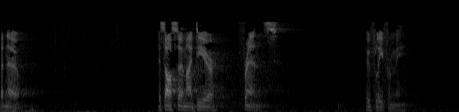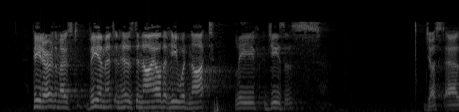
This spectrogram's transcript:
But no. It's also my dear friends who flee from me. Peter, the most vehement in his denial that he would not leave Jesus, just as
